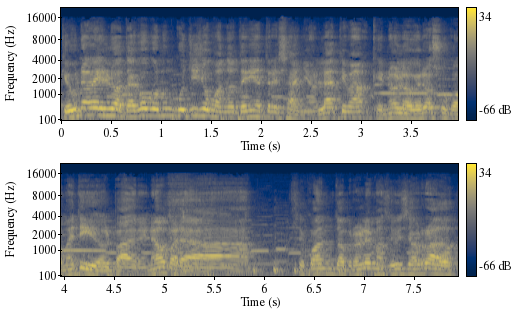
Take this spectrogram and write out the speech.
que una vez lo atacó con un cuchillo cuando tenía tres años. Lástima que no logró su cometido el padre, ¿no? Para. No sé cuánto problema se hubiese ahorrado.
